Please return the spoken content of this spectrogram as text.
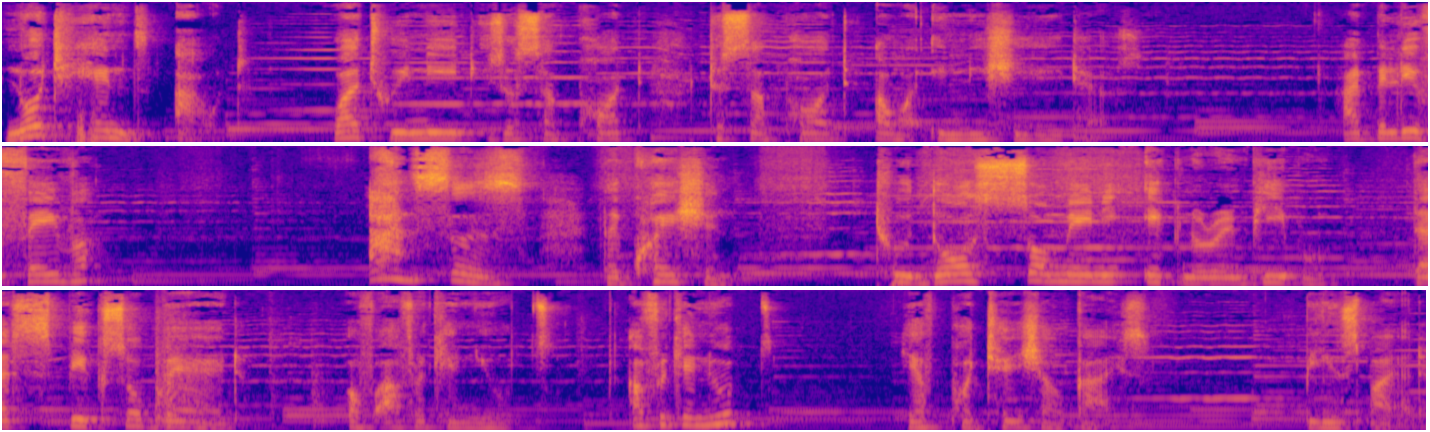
Not hands out. What we need is your support to support our initiators. I believe favor answers the question to those so many ignorant people that speak so bad of African youth. African youth, you have potential, guys. Be inspired.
